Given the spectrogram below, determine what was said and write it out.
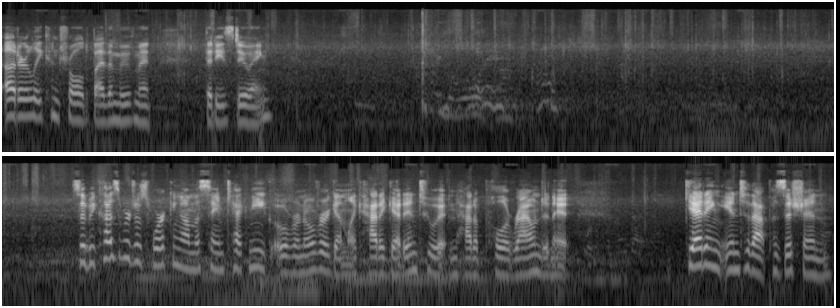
utterly controlled by the movement that he's doing. So because we're just working on the same technique over and over again, like how to get into it and how to pull around in it, getting into that position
